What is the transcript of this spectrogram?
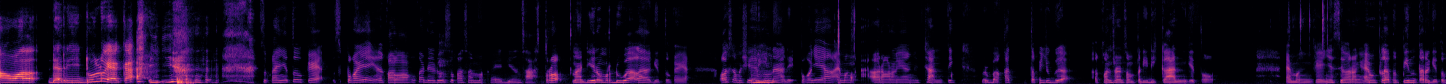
awal dari dulu ya Kak? Iya. Sukanya tuh kayak pokoknya ya, kalau aku kan dari dulu suka sama kayak Dian Sastro. Nah dia nomor dua lah gitu kayak oh sama Sherina mm -hmm. deh. Pokoknya yang emang orang-orang yang cantik, berbakat tapi juga concern sama pendidikan gitu. Emang kayaknya sih orang emang kelihatan pinter gitu.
